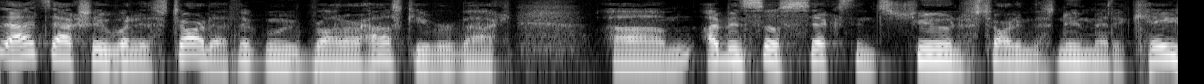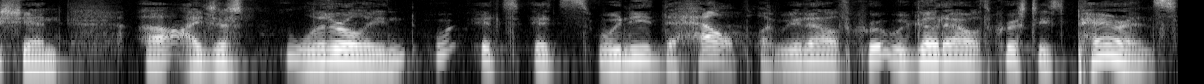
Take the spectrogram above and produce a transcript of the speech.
that's actually when it started. I think when we brought our housekeeper back. Um, I've been so sick since June, starting this new medication. Uh, I just literally, it's it's we need the help. Like we go down with we go down with Christy's parents,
